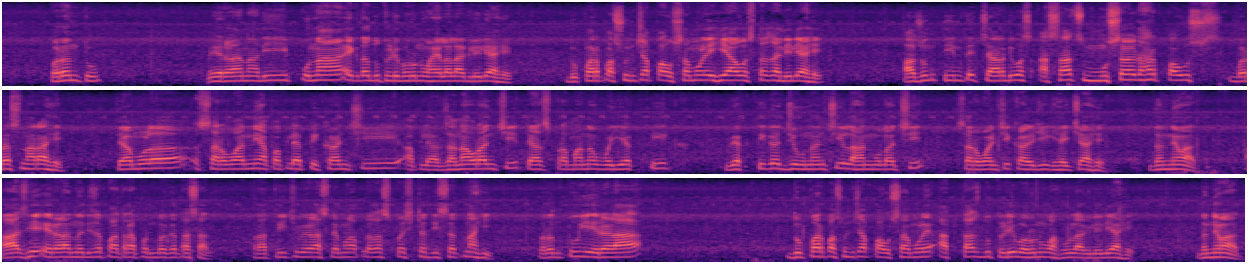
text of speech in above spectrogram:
परंतु येरळा नदी पुन्हा एकदा दुथडी भरून व्हायला लागलेली आहे. दुपारपासूनच्या पावसामुळे ही अवस्था झालेली आहे. अजून तीन ते चार दिवस असाच मुसळधार पाऊस बरसणार आहे. त्यामुळं सर्वांनी आपापल्या पिकांची आपल्या जनावरांची त्याचप्रमाणे वैयक्तिक व्यक्तिगत जीवनांची लहान मुलाची सर्वांची काळजी घ्यायची आहे. धन्यवाद. आज हे एरळा नदीचं पात्र आपण बघत असाल. रात्रीची वेळ असल्यामुळं आपल्याला स्पष्ट दिसत नाही. परंतु येरळा दुपारपासूनच्या पावसामुळे आत्ताच दुतडी भरून वाहू लागलेली आहे. धन्यवाद.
